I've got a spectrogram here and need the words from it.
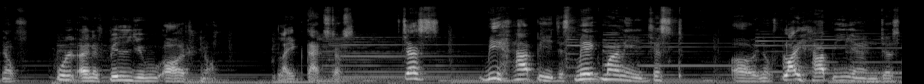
you know full and fill you or you know like that stuff. Just be happy. Just make money. Just uh, you know fly happy and just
